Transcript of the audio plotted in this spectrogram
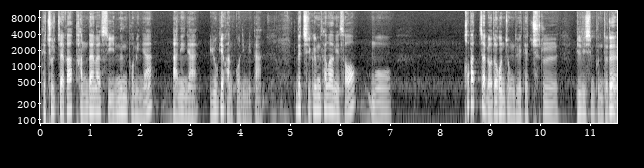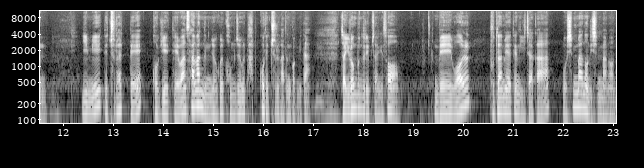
대출자가 감당할 수 있는 범위냐 아니냐 요게 관건입니다. 근데 지금 상황에서 뭐 커봤자 몇억 원 정도의 대출을 빌리신 분들은 이미 대출할 때 거기에 대한 상환 능력을 검증을 받고 대출을 받은 겁니다. 자, 이런 분들 입장에서 매월 부담해야 되는 이자가 뭐 10만 원, 20만 원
